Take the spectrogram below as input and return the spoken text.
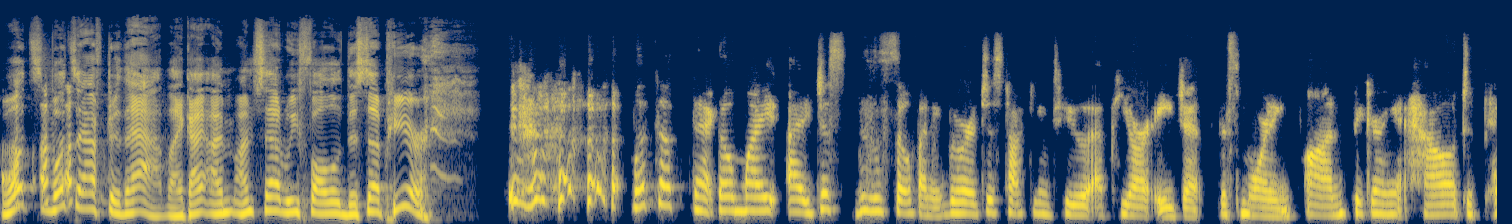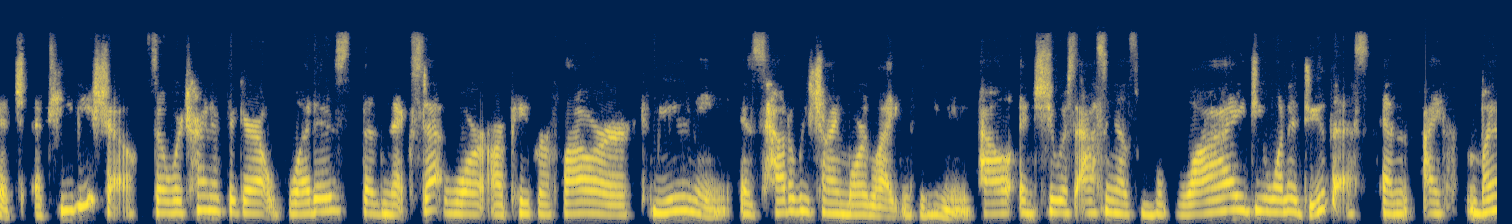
what's, what's after that? Like, I, I'm, I'm sad we followed this up here. What's up next? So oh, my, I just, this is so funny. We were just talking to a PR agent this morning on figuring out how to pitch a TV show. So we're trying to figure out what is the next step for our paper flower community is how do we shine more light into the community? How, and she was asking us, why do you want to do this? And I, my,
